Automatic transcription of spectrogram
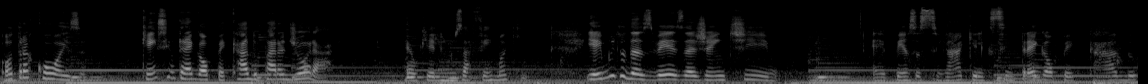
Outra coisa, quem se entrega ao pecado para de orar. É o que ele nos afirma aqui. E aí, muitas das vezes, a gente é, pensa assim, ah, aquele que se entrega ao pecado.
